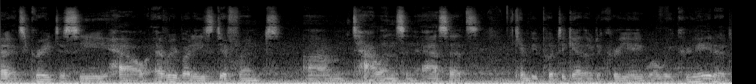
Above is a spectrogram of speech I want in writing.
uh, It's great to see how everybody's different um, talents and assets can be put together to create what we created.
